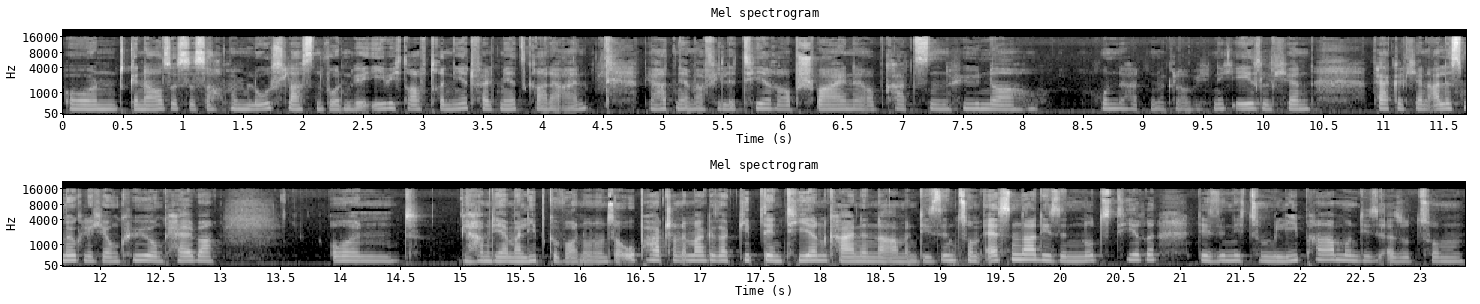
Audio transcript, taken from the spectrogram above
Und genauso ist es auch mit dem Loslassen, wurden wir ewig drauf trainiert, fällt mir jetzt gerade ein. Wir hatten ja immer viele Tiere, ob Schweine, ob Katzen, Hühner, Hunde hatten wir, glaube ich, nicht. Eselchen, Ferkelchen, alles Mögliche und Kühe und Kälber. Und wir haben die ja immer lieb gewonnen. Und unser Opa hat schon immer gesagt, gib den Tieren keinen Namen. Die sind zum Essen da, die sind Nutztiere, die sind nicht zum Liebhaben und die, also zum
